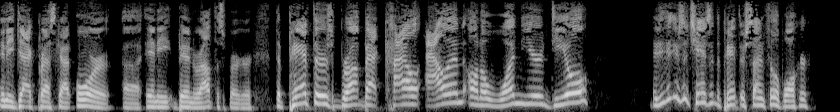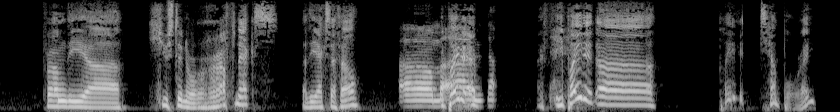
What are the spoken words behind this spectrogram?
any Dak Prescott or uh, any Ben Roethlisberger. The Panthers brought back Kyle Allen on a one-year deal. do you think there's a chance that the Panthers sign Philip Walker? From the uh, Houston Roughnecks of the XFL? Um, he played it. Not... He played it. Uh, played at Temple, right?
